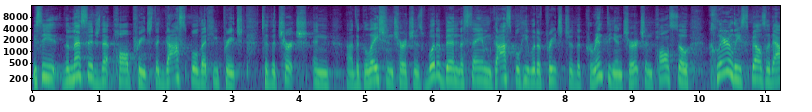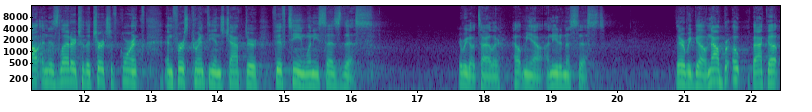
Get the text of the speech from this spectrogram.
You see, the message that Paul preached, the gospel that he preached to the church in uh, the Galatian churches, would have been the same gospel he would have preached to the Corinthian church. And Paul so clearly spells it out in his letter to the church of Corinth in 1 Corinthians chapter 15 when he says this. Here we go, Tyler. Help me out. I need an assist. There we go. Now, oh, back up.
